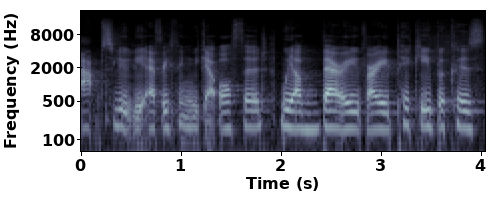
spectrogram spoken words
absolutely everything we get offered. We are very, very picky because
